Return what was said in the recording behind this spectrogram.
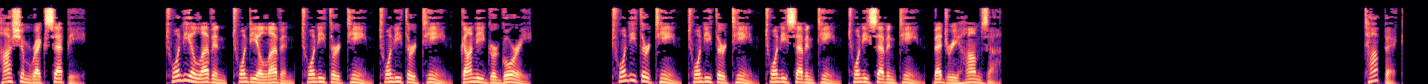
Hashim Rexhepi 2011, 2011, 2013, 2013, Gani Gërguri 2013, 2013, 2017, 2017, Bedri Hamza. Topic:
